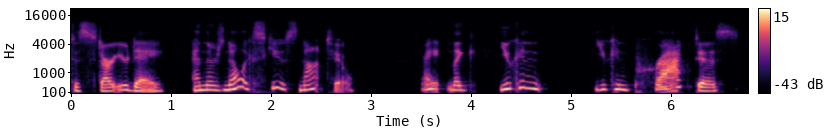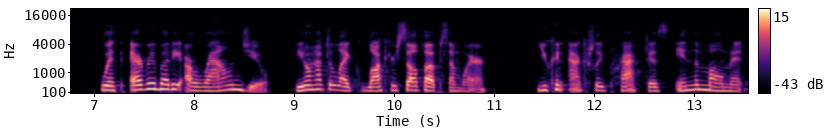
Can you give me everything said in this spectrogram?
to start your day. And there's no excuse not to, right? Like you can, you can practice with everybody around you. You don't have to like lock yourself up somewhere. You can actually practice in the moment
